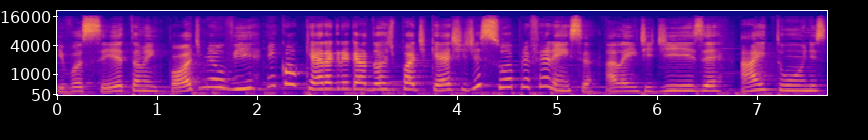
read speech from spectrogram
E você também pode me ouvir em qualquer agregador de podcast de sua preferência, além de Deezer, iTunes,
